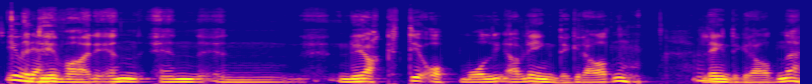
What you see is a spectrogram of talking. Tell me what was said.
gjorde? Det var en, en, en nøyaktig oppmåling av lengdegraden. Mm. Lengdegradene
